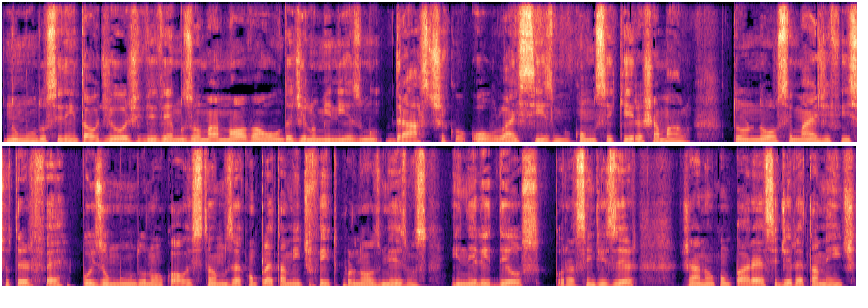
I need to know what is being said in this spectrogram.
No mundo ocidental de hoje, vivemos uma nova onda de iluminismo drástico ou laicismo, como se queira chamá-lo. Tornou-se mais difícil ter fé, pois o mundo no qual estamos é completamente feito por nós mesmos, e nele Deus, por assim dizer, já não comparece diretamente.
